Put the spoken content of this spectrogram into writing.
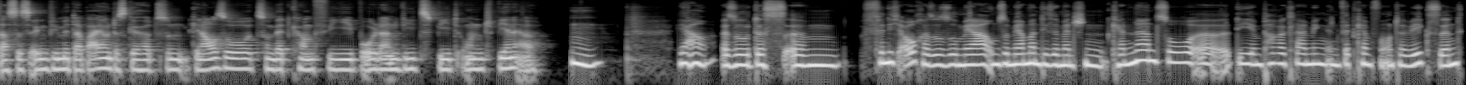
das ist irgendwie mit dabei und das gehört zu, genauso zum Wettkampf wie Bouldern, Lead Speed und BNL. Mhm. Ja, also das ähm, finde ich auch. Also so mehr, umso mehr man diese Menschen kennenlernt, so äh, die im Paraclimbing in Wettkämpfen unterwegs sind,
